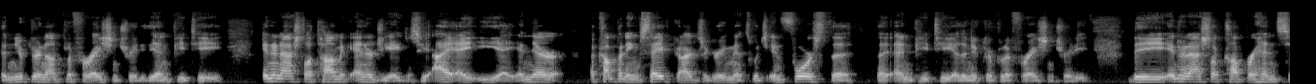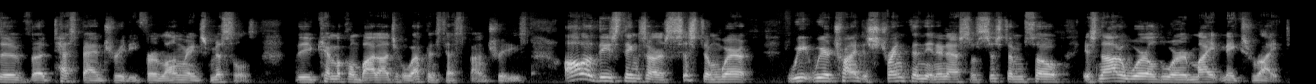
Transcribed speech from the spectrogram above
the Nuclear Nonproliferation Treaty, the NPT, International Atomic Energy Agency, IAEA, and their accompanying safeguards agreements which enforce the, the NPT or the Nuclear Proliferation Treaty, the International Comprehensive uh, Test Ban Treaty for long range missiles, the Chemical and Biological Weapons Test Ban Treaties. All of these things are a system where we, we are trying to strengthen the international system so it's not a world where might makes right.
